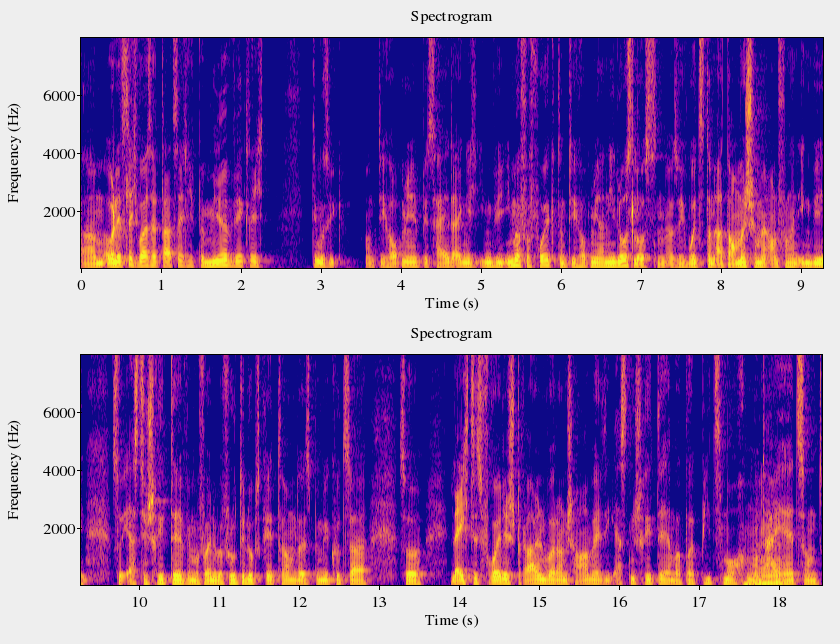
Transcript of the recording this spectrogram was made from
Ähm, aber letztlich war es halt tatsächlich bei mir wirklich die Musik. Und die hat mich bis heute eigentlich irgendwie immer verfolgt und die hat mich ja nie loslassen. Also ich wollte es dann auch damals schon mal anfangen, irgendwie so erste Schritte, wie wir vorhin über Fruity Loops geredet haben, da ist bei mir kurz auch so leichtes Freudestrahlen war dann schon, weil die ersten Schritte haben wir ein paar Beats machen und Hi-Hats und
